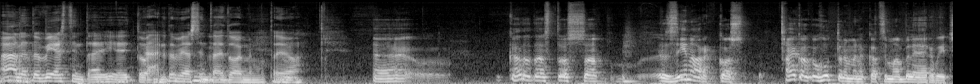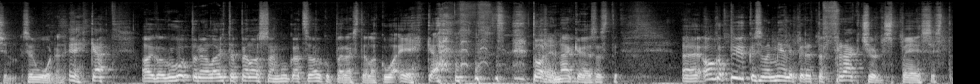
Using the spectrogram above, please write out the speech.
Äänetön viestintä ei, ei toimi. Äänetön viestintä ei toimi, mutta joo. Katsotaan tuossa Zinarkos. Aikooko Huttunen mennä katsomaan Blair Witchin, sen uuden? Ehkä. Aikooko Huttunen olla yhtä pelossaan kuin katsoa alkuperäistä elokuvaa? Ehkä. Todennäköisesti. Onko Pyykkösellä mielipidettä Fractured Spaceista?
